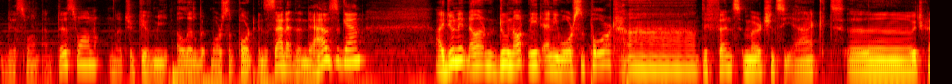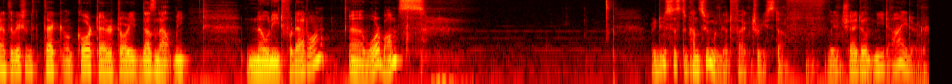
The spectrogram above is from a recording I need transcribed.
this one and this one. That should give me a little bit more support in the Senate and the House again. I do, need, no, do not need any war support. Uh, Defense Emergency Act, uh, which grants division attack on core territory. Doesn't help me. No need for that one. Uh, war bonds. Reduces the consumer good factory stuff, which I don't need either.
